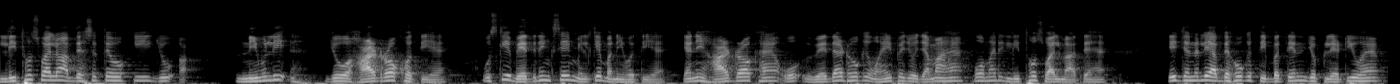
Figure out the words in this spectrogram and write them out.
लिथोसॉइल में आप देख सकते हो कि जो न्यूमली जो हार्ड रॉक होती है उसकी वेदरिंग से मिलके बनी होती है। यानी हार्ड रॉक है, वो वेदर्ड होकर वहीं पे जो जमा है, वो हमारी लिथोसॉइल में आते हैं। ये जनरली आप देखोगे तिब्बतियन जो प्लेट्यू है,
